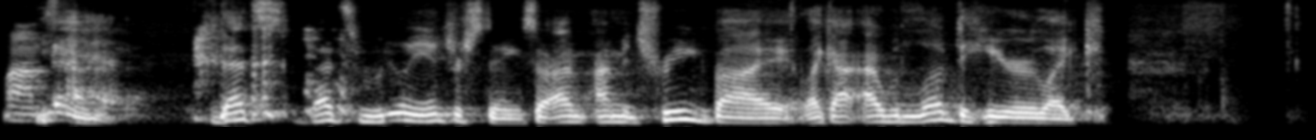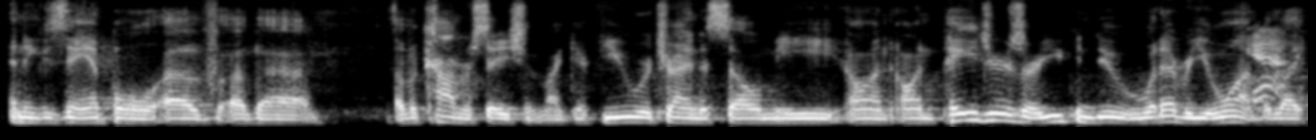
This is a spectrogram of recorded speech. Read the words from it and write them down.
Mom's yeah, that's that's really interesting. So I'm I'm intrigued by like I, I would love to hear like an example of of a of a conversation. Like if you were trying to sell me on on pagers, or you can do whatever you want. Yeah. But like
